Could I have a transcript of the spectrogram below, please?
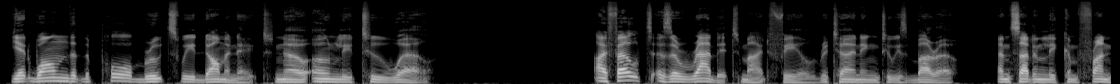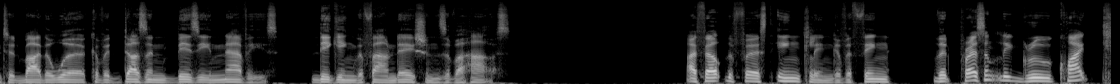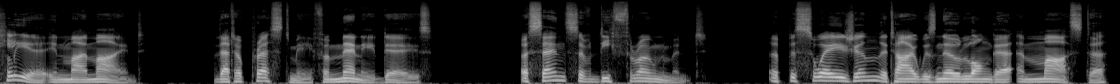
yet one that the poor brutes we dominate know only too well. I felt as a rabbit might feel returning to his burrow and suddenly confronted by the work of a dozen busy navvies digging the foundations of a house. I felt the first inkling of a thing that presently grew quite clear in my mind, that oppressed me for many days. A sense of dethronement, a persuasion that I was no longer a master,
